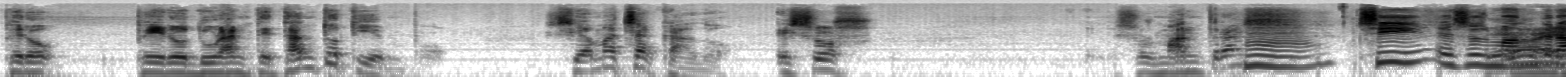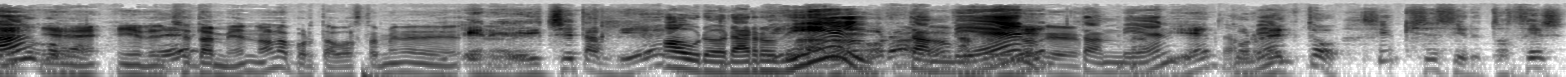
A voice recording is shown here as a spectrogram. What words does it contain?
pero, pero durante tanto tiempo se ha machacado esos, esos mantras. Mm, sí, esos Eh, mantras. Y en, y en Elche ¿Eh? también, ¿no? La portavoz también. En el Elche también. Aurora Claro, Rodil, Aurora, también, claro, también, También, también. correcto. Sí. Quiero decir, entonces,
